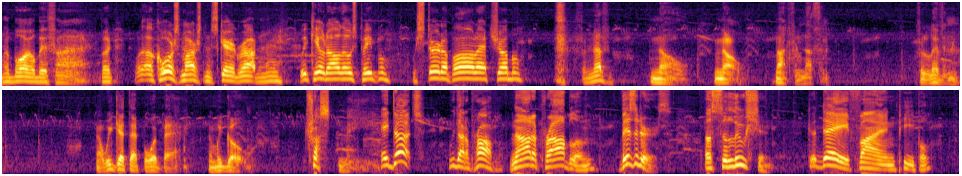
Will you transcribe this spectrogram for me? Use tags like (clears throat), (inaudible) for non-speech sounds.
The boy will be fine. But, well, of course Marston's scared rotten. I mean, we killed all those people. We stirred up all that trouble. (laughs) For nothing. No, no, not for nothing. For living. Now, we get that boy back, and we go. Trust me. Hey, Dutch, we got a problem. Not a problem. Visitors. A solution. Good day, fine people.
